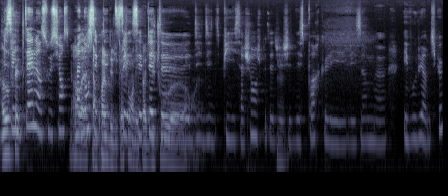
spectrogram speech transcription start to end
Ah, Mais c'est fait- une telle insouciance. Ouais, Maintenant, c'est un problème peut-être- d'éducation, on n'est c'est pas du peut-être, tout, euh, des- Puis ça change, peut-être. Mm. J'ai d'espoir que les, les hommes euh, évoluent un petit peu.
